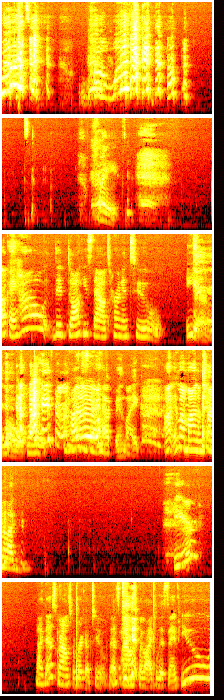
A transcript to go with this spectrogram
What? Oh, what? Wait. Okay, how did doggy style turn into ear lobe? Like, how does that happen? Like, I, in my mind, I'm trying to like ear. Like that's grounds for breakup too. That's grounds for like, listen, if you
